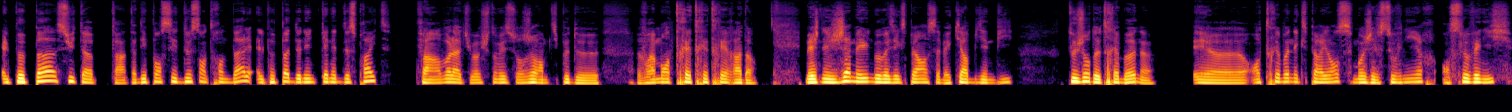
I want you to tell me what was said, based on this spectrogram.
elle, peut pas, suite à, enfin, t'as dépensé 230 balles, elle peut pas te donner une canette de Sprite? Enfin, voilà, tu vois, je suis tombé sur genre un petit peu de vraiment très, très, très radin. Mais je n'ai jamais eu une mauvaise expérience avec Airbnb toujours de très bonnes. Et euh, en très bonne expérience, moi j'ai le souvenir en Slovénie,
